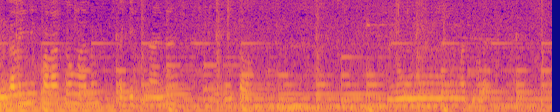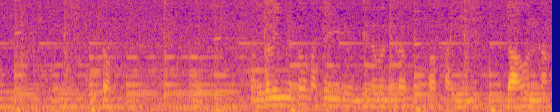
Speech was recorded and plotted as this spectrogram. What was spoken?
Tanggalin niyo pala tong ano, sa gitna niya. Ito. Yung matigas. Ito. Tanggalin niyo to kasi hindi naman nila to kakainin. Dahon lang.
